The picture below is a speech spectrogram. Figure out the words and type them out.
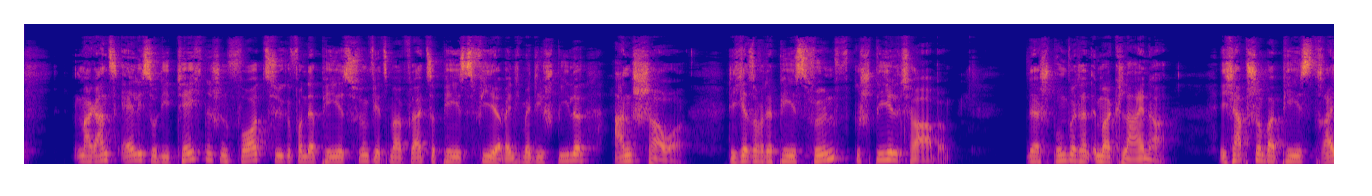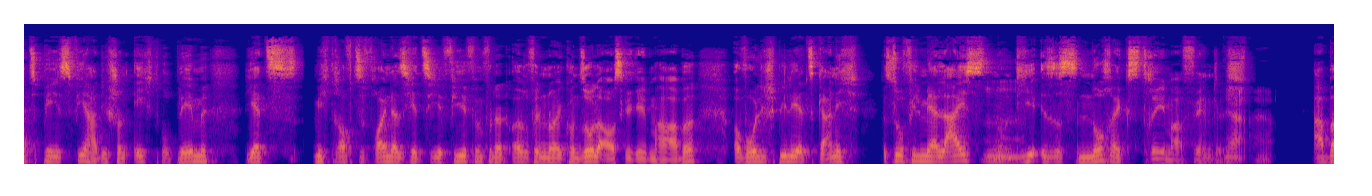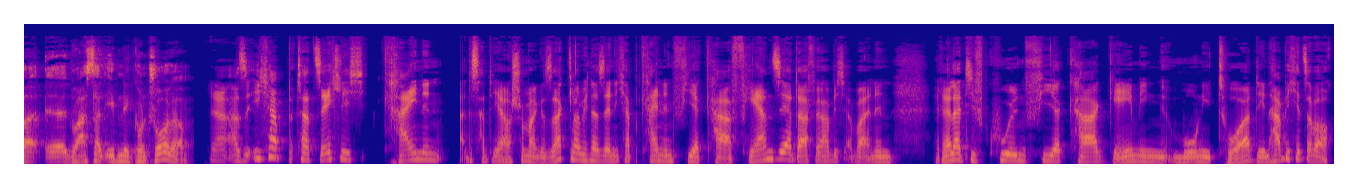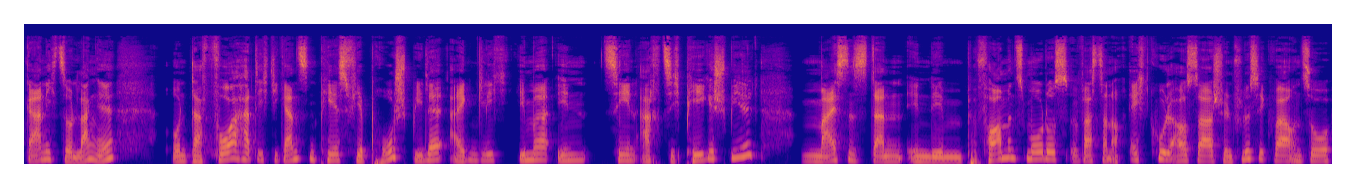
mal ganz ehrlich, so die technischen Vorzüge von der PS5, jetzt mal vielleicht zur PS4, wenn ich mir die Spiele anschaue, die ich jetzt auf der PS5 gespielt habe, der Sprung wird halt immer kleiner. Ich habe schon bei PS3 zu PS4 hatte ich schon echt Probleme, jetzt mich drauf zu freuen, dass ich jetzt hier 400, 500 Euro für eine neue Konsole ausgegeben habe, obwohl die Spiele jetzt gar nicht so viel mehr leisten. Mhm. Und hier ist es noch extremer, finde ich. Ja, ja aber äh, du hast halt eben den Controller. Ja, also ich habe tatsächlich keinen, das hatte ich ja auch schon mal gesagt, glaube ich, in der Sendung, ich habe keinen 4K-Fernseher, dafür habe ich aber einen relativ coolen 4K-Gaming-Monitor. Den habe ich jetzt aber auch gar nicht so lange. Und davor hatte ich die ganzen PS4 Pro Spiele eigentlich immer in 1080p gespielt. Meistens dann in dem Performance Modus, was dann auch echt cool aussah, schön flüssig war und so.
